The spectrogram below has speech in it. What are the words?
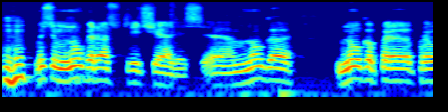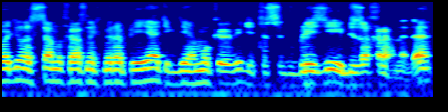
Угу. Мы с ним много раз встречались, много много проводилось самых разных мероприятий, где я мог его видеть сказать, вблизи и без охраны, да.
